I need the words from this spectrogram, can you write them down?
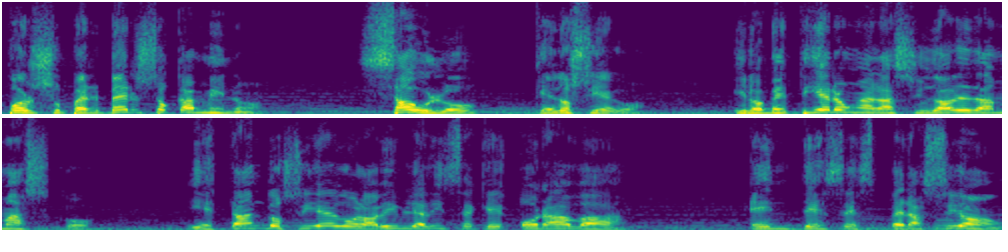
Por su perverso camino, Saulo quedó ciego. Y lo metieron a la ciudad de Damasco y estando ciego, la Biblia dice que oraba en desesperación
